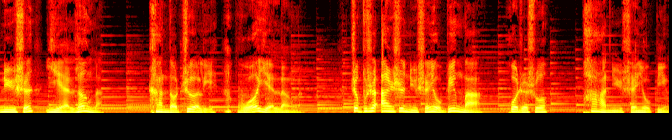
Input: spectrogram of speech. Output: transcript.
女神也愣了。看到这里，我也愣了，这不是暗示女神有病吗？或者说，怕女神有病？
